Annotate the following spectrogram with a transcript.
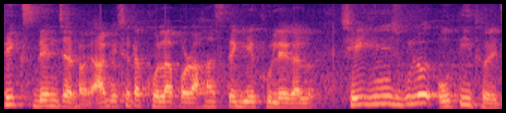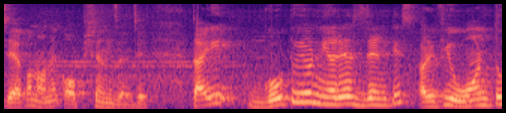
ফিক্সড ডেঞ্চার হয়। আগে সেটা খোলা পড়া, হাসতে গিয়ে খুলে গেল। সেই জিনিসগুলো অতীত হয়েছে, এখন অনেক অপশানস আছে। তাই go to your nearest dentist আর if you want to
